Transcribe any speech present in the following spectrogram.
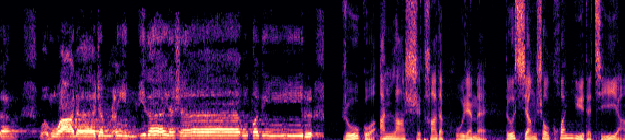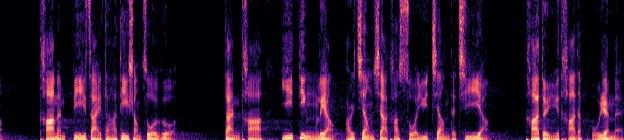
دابة 如果安拉使他的仆人们得享受宽裕的给养，他们必在大地上作恶；但他依定量而降下他所欲降的给养，他对于他的仆人们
